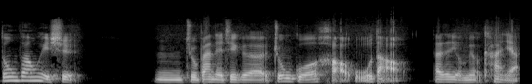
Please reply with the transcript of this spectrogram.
东方卫视，嗯，主办的这个《中国好舞蹈》，大家有没有看呀？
